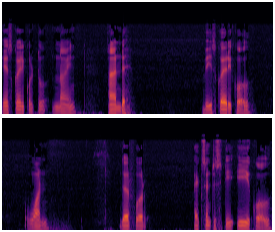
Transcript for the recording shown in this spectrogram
a square equal to 9 and b square equal 1 therefore eccentricity E equal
